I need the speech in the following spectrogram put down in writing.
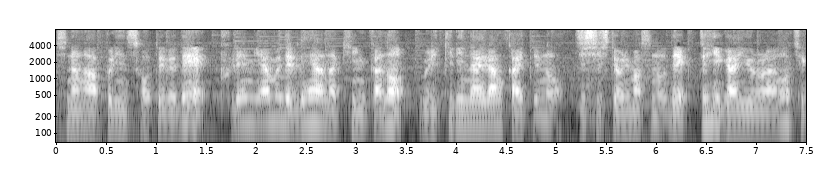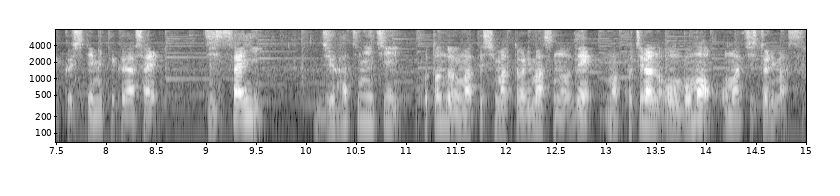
品川プリンスホテルでプレミアムでレアな金貨の売り切り内覧会っていうのを実施しておりますので、ぜひ概要欄をチェックしてみてください。実際、18日ほとんど埋まってしまっておりますので、まあ、こちらの応募もお待ちしております。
